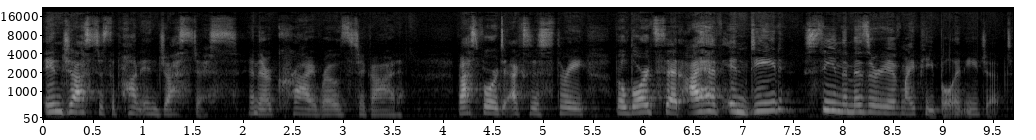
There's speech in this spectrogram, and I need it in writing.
Injustice upon injustice, and their cry rose to God. Fast forward to Exodus 3. The Lord said, I have indeed seen the misery of my people in Egypt.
